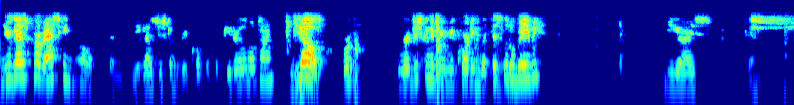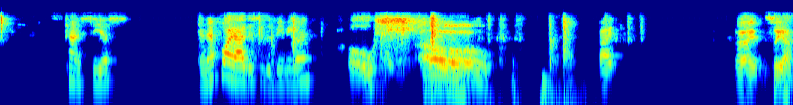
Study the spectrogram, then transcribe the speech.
you guys are probably asking, oh, you guys just gonna record with the computer the whole time? No, we're we're just gonna be recording with this little baby. You guys kind of see us. And FYI, this is a BB gun. Oh, Oh. Alright. Alright, so yeah,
